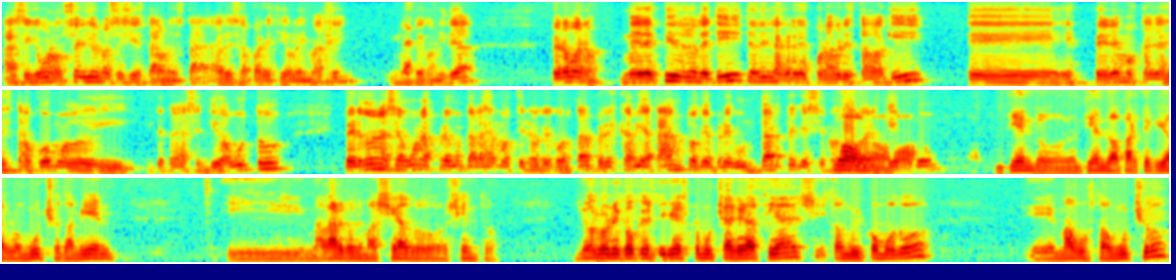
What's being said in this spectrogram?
Así que bueno, Sergio no sé si está o no está, ha desaparecido la imagen, no tengo ni idea. Pero bueno, me despido yo de ti, te doy las gracias por haber estado aquí. Eh, esperemos que hayas estado cómodo y, que te hayas sentido a gusto. Perdona si algunas preguntas las hemos tenido que cortar, pero es que había tanto que preguntarte que se nos no, el tiempo. Entiendo, entiendo. Aparte que yo hablo mucho también y me alargo demasiado, siento. Yo lo único que os diría es que muchas gracias, está muy cómodo, eh, me ha gustado mucho.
